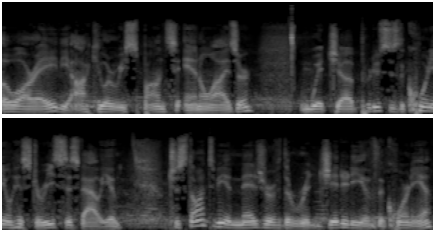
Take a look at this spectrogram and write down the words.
ORA, the Ocular Response Analyzer, which produces the corneal hysteresis value, which is thought to be a measure of the rigidity of the cornea.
